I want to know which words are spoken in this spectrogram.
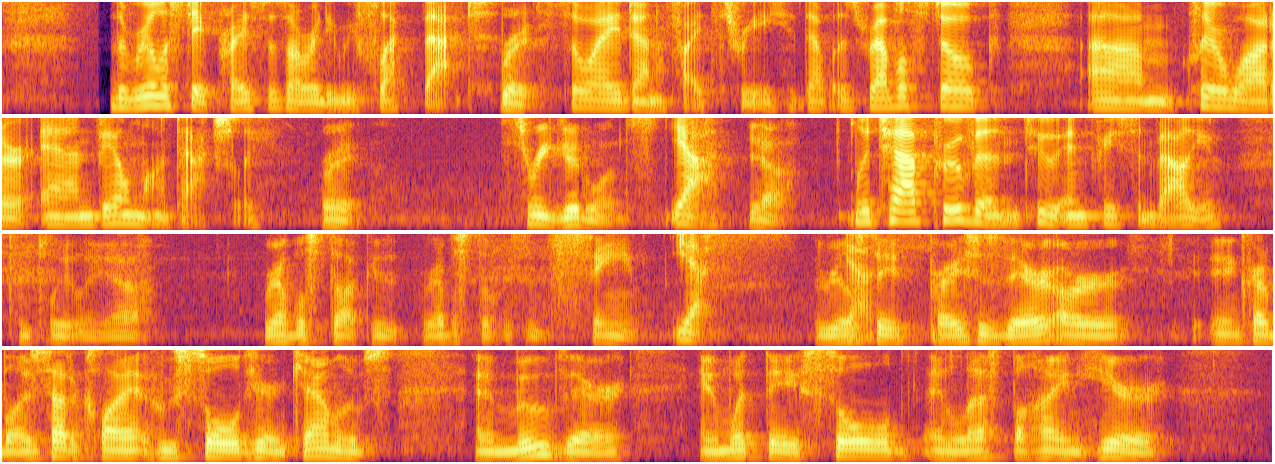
the real estate prices already reflect that. Right. So I identified three. That was Revelstoke, um, Clearwater, and Valemount, actually. Right. Three good ones. Yeah, Yeah. which have proven to increase in value. Completely. Yeah. Revelstoke is Revelstoke is insane. Yes. The real Yes. estate prices there are incredible. I just had a client who sold here in Kamloops and moved there, and what they sold and left behind here,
